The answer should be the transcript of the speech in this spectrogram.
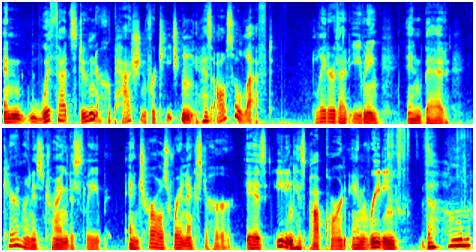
and with that student, her passion for teaching has also left. Later that evening, in bed, Caroline is trying to sleep, and Charles, right next to her, is eating his popcorn and reading The Home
